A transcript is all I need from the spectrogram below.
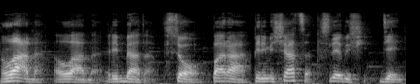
Ладно, ладно, ребята, все, пора перемещаться в следующий день.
